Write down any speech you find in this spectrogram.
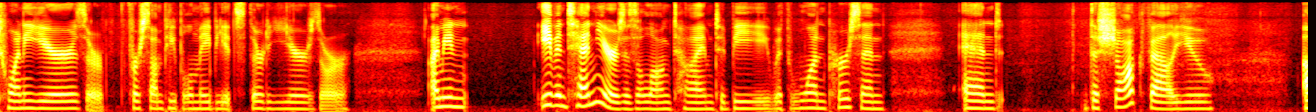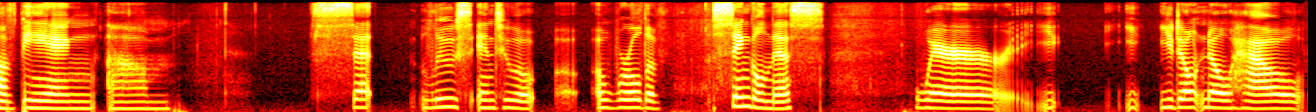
20 years, or for some people, maybe it's 30 years, or I mean, even 10 years is a long time to be with one person. And the shock value of being um, set loose into a, a world of singleness where you, you, you don't know how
